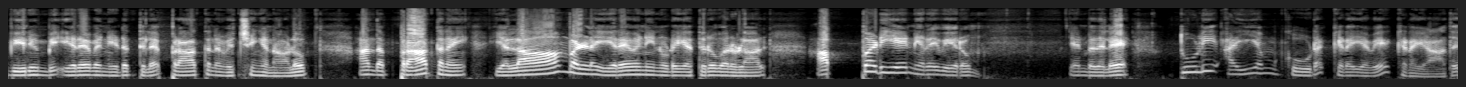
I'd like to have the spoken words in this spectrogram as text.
விரும்பி இறைவனிடத்தில் பிரார்த்தனை வச்சிங்கனாலும் அந்த பிரார்த்தனை எல்லாம் வல்ல இறைவனினுடைய திருவருளால் அப்படியே நிறைவேறும் என்பதிலே துளி ஐயம் கூட கிடையவே கிடையாது.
